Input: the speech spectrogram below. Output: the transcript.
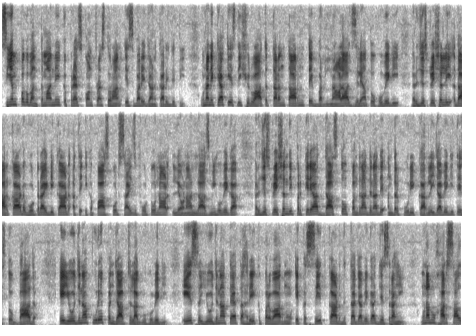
ਸੀਐਮ ਭਗਵੰਤ ਮਾਨ ਨੇ ਇੱਕ ਪ੍ਰੈਸ ਕਾਨਫਰੰਸ ਦੌਰਾਨ ਇਸ ਬਾਰੇ ਜਾਣਕਾਰੀ ਦਿੱਤੀ। ਉਹਨਾਂ ਨੇ ਕਿਹਾ ਕਿ ਇਸ ਦੀ ਸ਼ੁਰੂਆਤ ਤਰਨਤਾਰਨ ਤੇ ਬਰਨਾਲਾ ਜ਼ਿਲ੍ਹਿਆਂ ਤੋਂ ਹੋਵੇਗੀ। ਰਜਿਸਟ੍ਰੇਸ਼ਨ ਲਈ Aadhaar card, voter ID card ਅਤੇ ਇੱਕ ਪਾਸਪੋਰਟ ਸਾਈਜ਼ ਫੋਟੋ ਨਾਲ ਲਿਆਉਣਾ ਲਾਜ਼ਮੀ ਹੋਵੇਗਾ। ਰਜਿਸਟ੍ਰੇਸ਼ਨ ਦੀ ਪ੍ਰਕਿਰਿਆ 10 ਤੋਂ 15 ਦਿਨਾਂ ਦੇ ਅੰਦਰ ਪੂਰੀ ਕਰ ਲਈ ਜਾਵੇਗੀ ਤੇ ਇਸ ਤੋਂ ਬਾਅਦ ਇਹ ਯੋਜਨਾ ਪੂਰੇ ਪੰਜਾਬ 'ਚ ਲਾਗੂ ਹੋਵੇਗੀ। ਇਸ ਯੋਜਨਾ ਤਹਿਤ ਹਰੇਕ ਪਰਿਵਾਰ ਨੂੰ ਇੱਕ ਸਿਹਤ ਕਾਰਡ ਦਿੱਤਾ ਜਾਵੇਗਾ, ਜਿਸ ਰਾਹੀਂ ਉਹਨਾਂ ਨੂੰ ਹਰ ਸਾਲ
